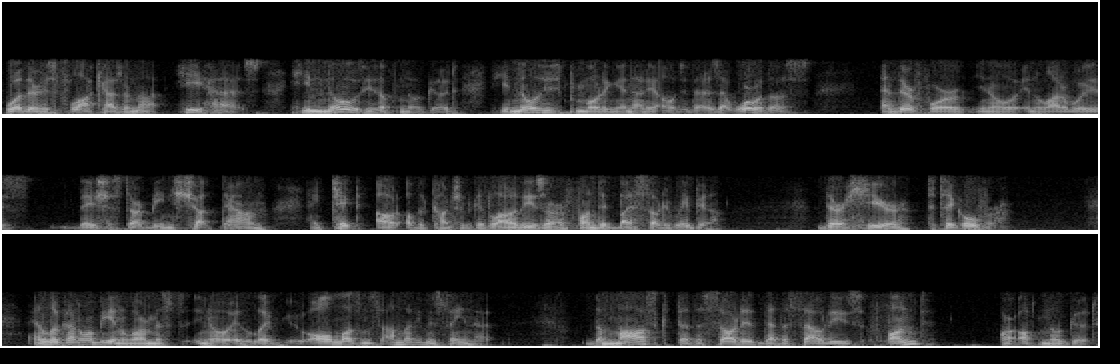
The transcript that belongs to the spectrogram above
whether his flock has or not. He has. He knows he's up to no good. He knows he's promoting an ideology that is at war with us, and therefore, you know, in a lot of ways, they should start being shut down and kicked out of the country because a lot of these are funded by Saudi Arabia. They're here to take over. And look, I don't want to be an alarmist. You know, like all Muslims. I'm not even saying that. The mosque that the Saudi that the Saudis fund are up to no good.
